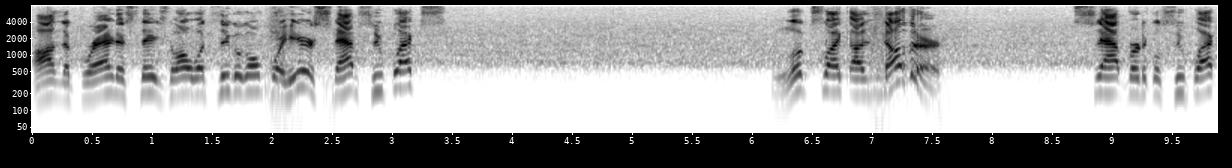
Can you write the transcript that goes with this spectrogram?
on the grandest stage of all. What's Ziegler going for here? Snap suplex? Looks like another snap vertical suplex.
